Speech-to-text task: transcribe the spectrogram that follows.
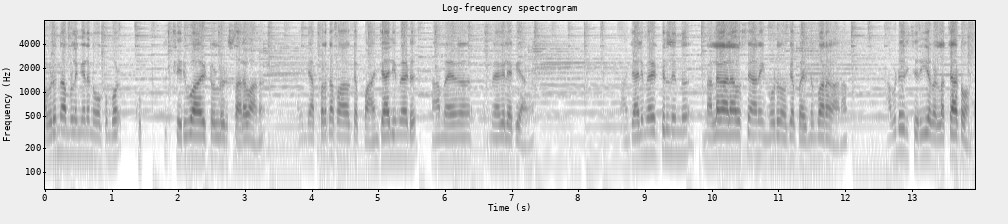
അവിടുന്ന് നമ്മളിങ്ങനെ നോക്കുമ്പോൾ ചെരുവായിട്ടുള്ളൊരു സ്ഥലമാണ്. അതിന്റെ അപ്പുറത്തെ ഭാഗമൊക്കെ പാഞ്ചാലിമേട് ആ മേഖ മേഖലയൊക്കെയാണ്. പാഞ്ചാലിമേട്ടിൽ നിന്ന് നല്ല കാലാവസ്ഥയാണ് ഇങ്ങോട്ട് നോക്കിയാൽ പരുന്തുംപാറ കാണാം. അവിടെ ഒരു ചെറിയ വെള്ളച്ചാട്ടമുണ്ട്.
